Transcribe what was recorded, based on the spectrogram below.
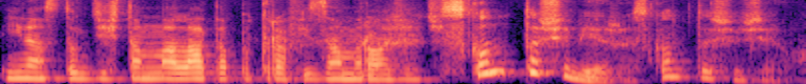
I nas to gdzieś tam na lata potrafi zamrozić. Skąd to się bierze? Skąd to się wzięło?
